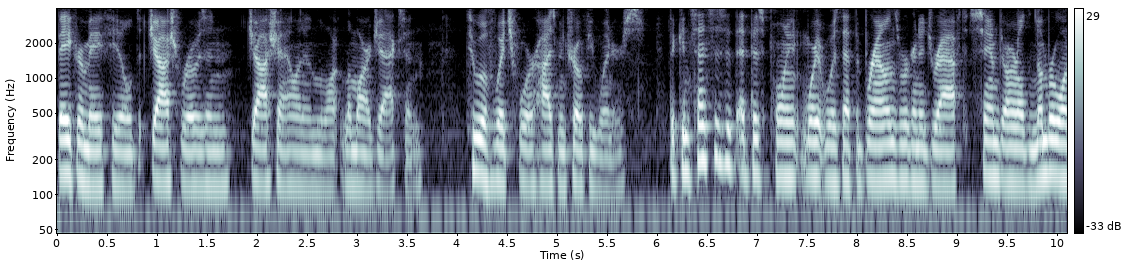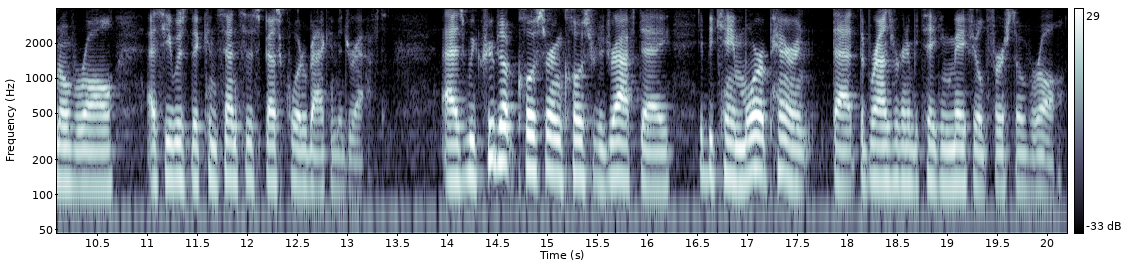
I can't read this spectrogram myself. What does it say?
Baker Mayfield, Josh Rosen, Josh Allen, and Lamar Jackson, two of which were Heisman Trophy winners. The consensus at this point was that the Browns were going to draft Sam Darnold number one overall, as he was the consensus best quarterback in the draft. As we creeped up closer and closer to draft day, it became more apparent that the Browns were going to be taking Mayfield first overall.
